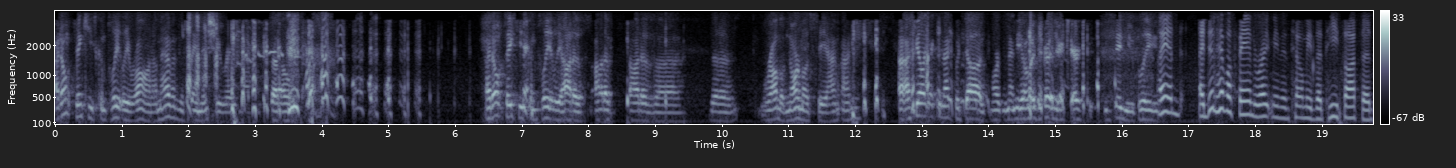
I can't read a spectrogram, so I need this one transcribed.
I don't think he's completely wrong. I'm having the same issue right now. So I don't think he's completely out of out of out of uh, the realm of normalcy. I'm, I'm I feel like I connect with Doug more than any other other character. Continue, please. I had I did have a fan write me and tell me that he thought that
